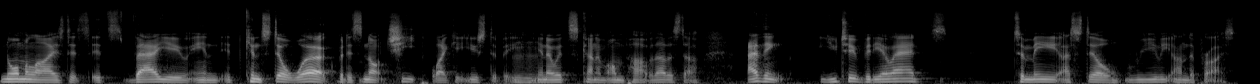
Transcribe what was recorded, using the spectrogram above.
normalized its its value and it can still work, but it's not cheap like it used to be. Mm-hmm. You know, it's kind of on par with other stuff. I think YouTube video ads to me are still really underpriced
